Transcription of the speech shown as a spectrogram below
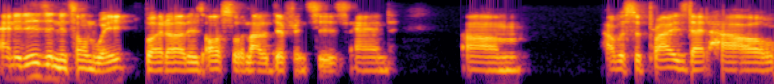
and it is in its own way, but uh, there's also a lot of differences. And um, I was surprised at how,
